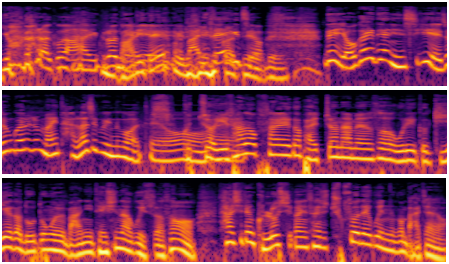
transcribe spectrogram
여가라고 아 그런 네. 말이 돼? 뭐 말이 돼것 그죠. 네. 근데 여가에 대한 인식이 예전과는 좀 많이 달라지고 있는 것 같아요. 그렇죠. 네. 이 산업 사회가 발전하면서 우리 그 기계가 노동을 많이 대신하고 있어서 사실은 근로 시간이 사실 축소되고 있는 건 맞아요.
